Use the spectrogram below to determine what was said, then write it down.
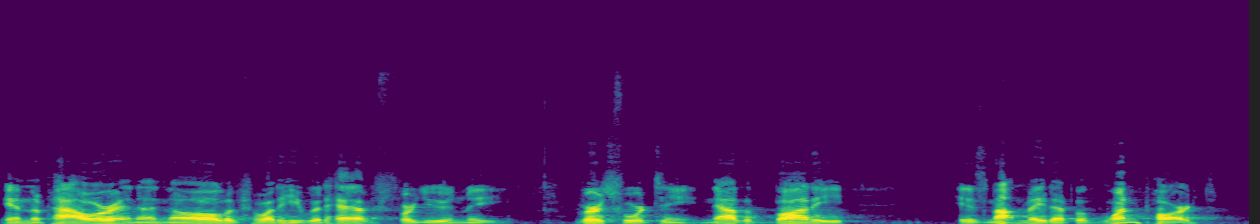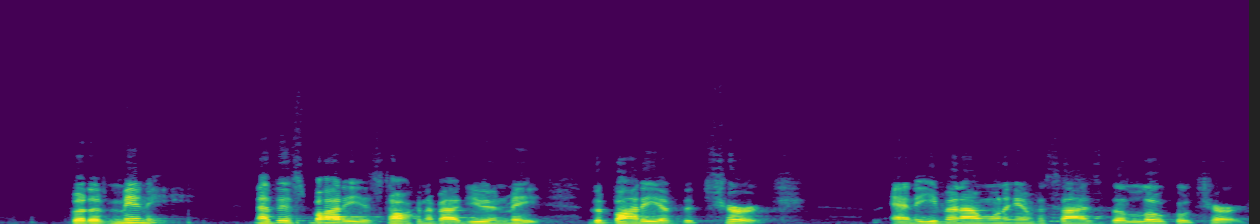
in the power and in all of what He would have for you and me? Verse 14. Now the body is not made up of one part, but of many. Now this body is talking about you and me, the body of the church. And even I want to emphasize the local church,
